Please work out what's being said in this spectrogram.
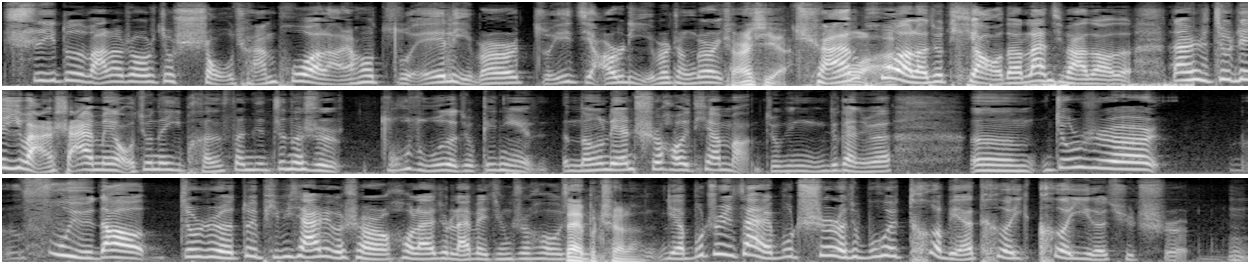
吃一顿完了之后，就手全破了，然后嘴里边、嘴角里边整个全是血，全破了，就挑的乱七八糟的。但是就这一晚上啥也没有，就那一盆三斤，真的是足足的，就给你能连吃好几天吧，就给你就感觉，嗯，就是。富裕到就是对皮皮虾这个事儿，后来就来北京之后再也不吃了，也不至于再也不吃了，就不会特别特意刻意的去吃。嗯，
